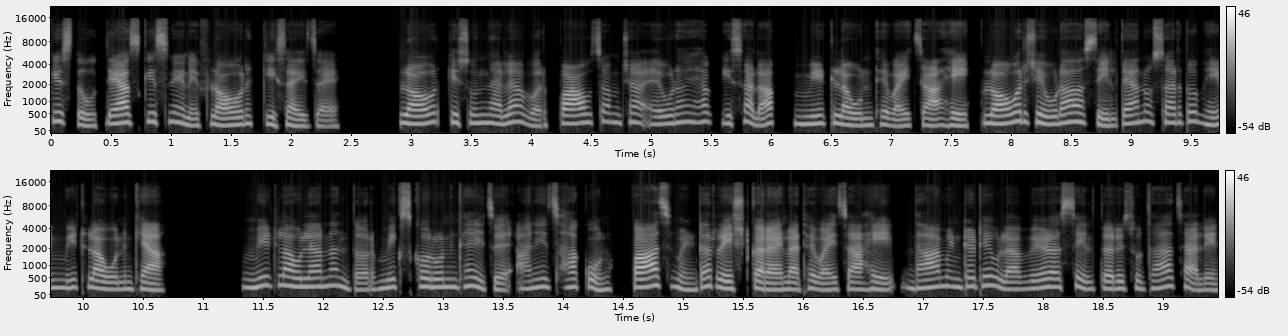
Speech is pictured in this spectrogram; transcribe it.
किसतो त्याच किसणीने फ्लॉवर किसायचा आहे. फ्लॉवर किसून झाल्यावर पाव चमचा एवढा ह्या किसाला मीठ लावून ठेवायचं आहे. फ्लॉवर जेवढा असेल त्यानुसार तुम्ही मीठ लावून घ्या. मीठ लावल्यानंतर मिक्स करून घ्यायचंय आणि झाकून पाच मिनिटं रेस्ट करायला ठेवायचं आहे. दहा मिनिटं ठेवला वेळ असेल तरी सुद्धा चालेल.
